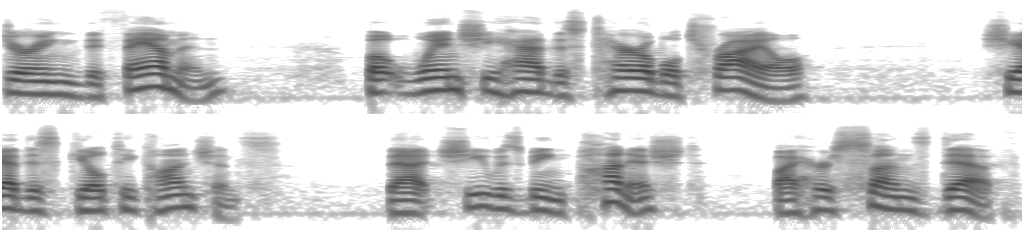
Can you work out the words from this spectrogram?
during the famine, but when she had this terrible trial, she had this guilty conscience that she was being punished by her son's death.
